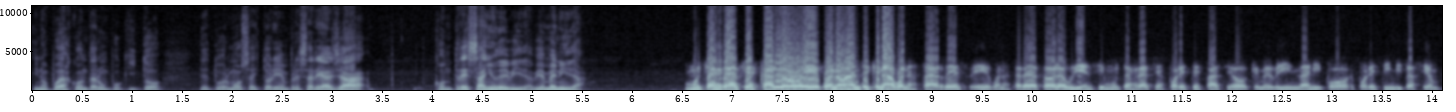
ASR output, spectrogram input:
y nos puedas contar un poquito de tu hermosa historia empresarial ya con tres años de vida. Bienvenida. Muchas gracias, Carlos. Eh, bueno, antes que nada, buenas tardes. Eh, buenas tardes a toda la audiencia y muchas gracias por este espacio que me brindan y por, por esta invitación.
